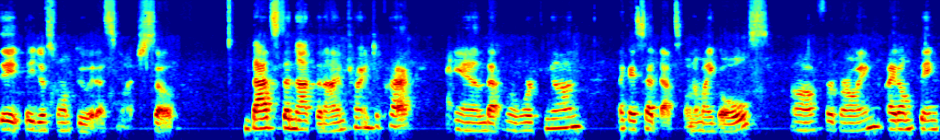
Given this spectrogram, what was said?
they, they just won't do it as much. So that's the nut that I'm trying to crack and that we're working on. Like I said, that's one of my goals uh, for growing. I don't think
